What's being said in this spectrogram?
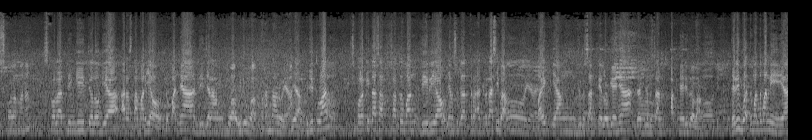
sekolah mana? Sekolah Tinggi Teologi Arastama Riau tepatnya di Jalan Tua Ujung bang Pekanbaru ya? ya puji Tuhan Oh. sekolah kita satu-satu bang di Riau yang sudah terakreditasi bang Oh iya. iya. baik yang jurusan teologianya dan Oh. jurusan paknya juga bang Oh gitu. jadi buat teman-teman nih ya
